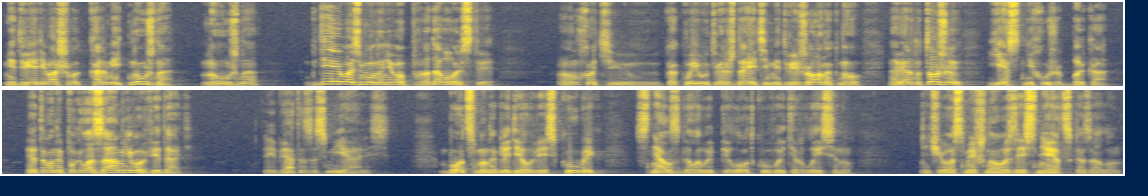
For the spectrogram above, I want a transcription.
Медведя вашего кормить нужно? Нужно. Где я возьму на него продовольствие? Он хоть, как вы утверждаете, медвежонок, но, наверное, тоже ест не хуже быка. Это он и по глазам его видать». Ребята засмеялись. Боцман оглядел весь кубрик, снял с головы пилотку, вытер лысину. «Ничего смешного здесь нет», — сказал он.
